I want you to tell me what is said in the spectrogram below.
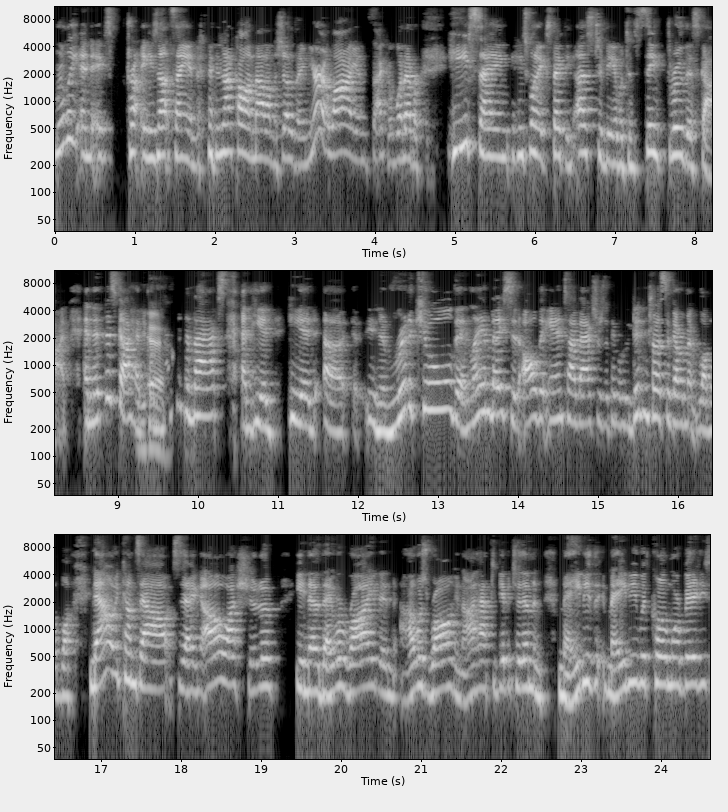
really, and he's not saying he's not calling him out on the show saying you're a liar, sack or whatever. He's saying he's one expecting us to be able to see through this guy, and that this guy had yeah. the vax, and he had he had uh, you know ridiculed and lambasted all the anti-vaxxers, the people who didn't trust the government, blah blah blah. Now he comes out saying, "Oh, I should have, you know, they were right and I was wrong, and I have to give it to them." And maybe maybe with comorbidities,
